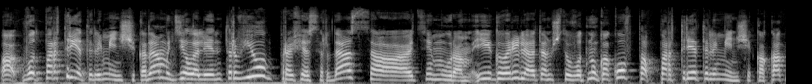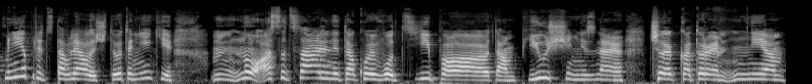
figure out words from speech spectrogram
А, вот портрет алименщика, да, мы делали интервью, профессор, да, с а, Тимуром, и говорили о том, что вот, ну, каков портрет алименщика. Как мне представлялось, что это некий, ну, асоциальный такой вот тип, а, там, пьющий, не знаю, человек, который не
